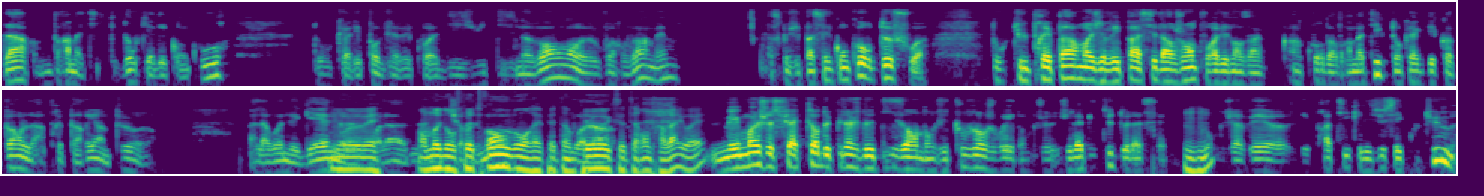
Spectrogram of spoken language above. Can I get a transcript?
d'art dramatique. Donc il y a des concours. Donc à l'époque j'avais quoi, 18, 19 ans, euh, voire 20 même, parce que j'ai passé le concours deux fois. Donc tu le prépares. Moi j'avais pas assez d'argent pour aller dans un, cours d'art dramatique, donc avec des copains on l'a préparé un peu. Euh, à la one again. Voilà, en mode on se retrouve, on répète un peu, etc. On travaille, ouais. Mais moi, je suis acteur depuis l'âge de 10 ans, donc j'ai toujours joué, donc j'ai l'habitude de la scène. Mhm. Donc j'avais les pratiques et les us et coutumes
